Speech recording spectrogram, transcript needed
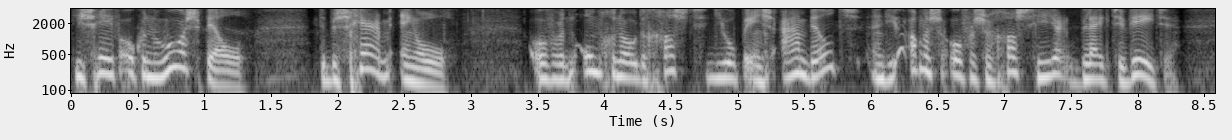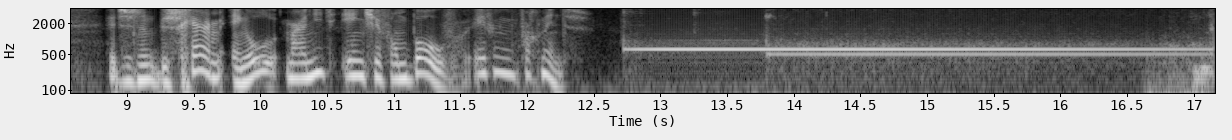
Die schreef ook een hoorspel, De Beschermengel over een ongenodigde gast die opeens aanbelt... en die alles over zijn gast hier blijkt te weten. Het is een beschermengel, maar niet eentje van boven. Even een fragment. How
